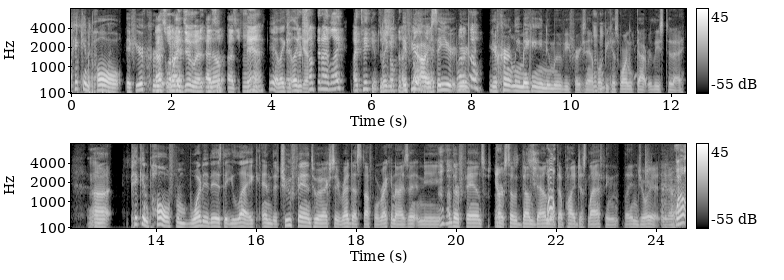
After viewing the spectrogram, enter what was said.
pick and pull. If you're creating, That's what I do as, as, know? a, as a fan. Yeah, like If like there's Yeah. something I like, I take it. If there's like something if I you're don't all right, like, say you're you're you're currently making a new movie, for example, Mhm. because one got released today. Mhm. Uh, pick and pull from what it is that you like, and the true fans who have actually read that stuff will recognize it, and the Mhm. other fans Yeah. are so dumbed down Well- that they'll probably just laughing, they enjoy it. You know? Well,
